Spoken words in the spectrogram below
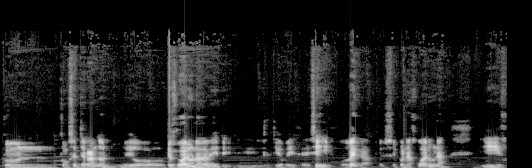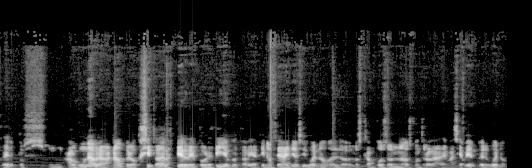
con, con, gente random. Me digo, ¿quieres jugar una, David? Y, y el tío me dice, sí, pues venga, pues se pone a jugar una y joder, pues alguna habrá ganado, pero casi todas las pierde, pobrecillo, que todavía tiene 11 años y bueno, los campos no los controla demasiado bien, pero bueno,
